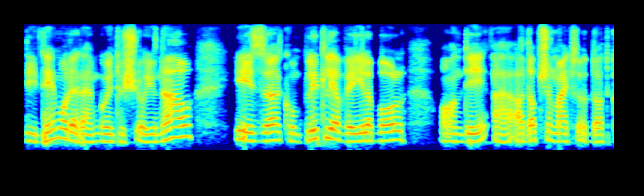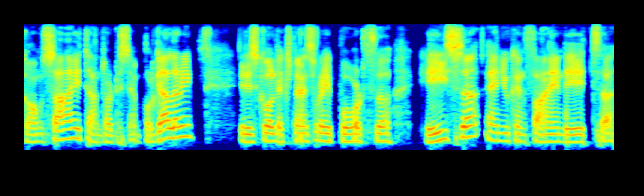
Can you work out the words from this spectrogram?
the demo that I'm going to show you now is uh, completely available on the uh, adoptionmicrosoft.com site under the sample gallery. It is called Expense Reports uh, ACE, and you can find it uh,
